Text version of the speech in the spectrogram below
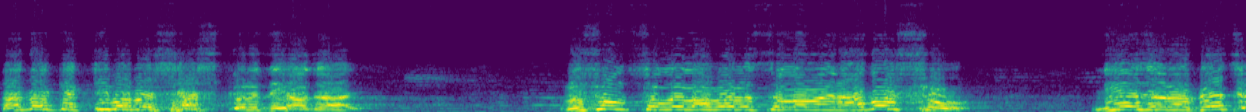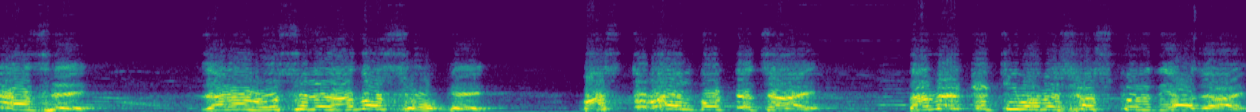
তাদেরকে কীভাবে শেষ করে দেওয়া যায়। রসুল সাল্লাহ সাল্লামের আদর্শ নিয়ে যারা বেঁচে আছে, যারা রসুলের আদর্শকে বাস্তবায়ন করতে চায়, তাদেরকে কীভাবে শেষ করে দেওয়া যায়?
